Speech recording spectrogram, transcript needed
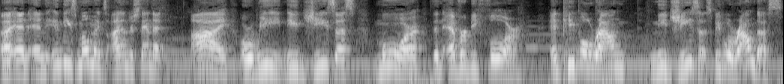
uh, and and in these moments i understand that I or we need Jesus more than ever before. And people around need Jesus. People around us.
